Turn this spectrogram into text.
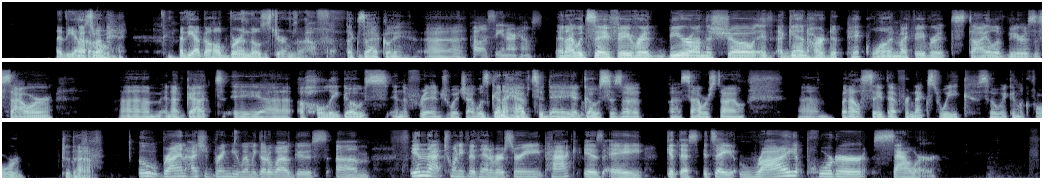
Let the that's what alcohol, I'm let the alcohol burn those germs off. exactly. Uh, Policy in our house. And I would say favorite beer on the show. It's again hard to pick one. My favorite style of beer is a sour, um, and I've got a uh, a Holy Gose in the fridge, which I was gonna have today. A Gose is a, a sour style, um, but I'll save that for next week so we can look forward to that. Oh, Brian, I should bring you when we go to Wild Goose. Um, in that 25th anniversary pack is a get this, it's a rye porter sour,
